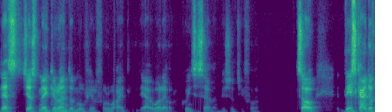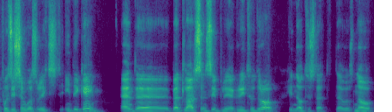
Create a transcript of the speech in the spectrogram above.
let's just make a random move here for white. Yeah, whatever, queen c7, bishop g4. So this kind of position was reached in the game. And uh, Bent Larsen simply agreed to draw. He noticed that there was no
